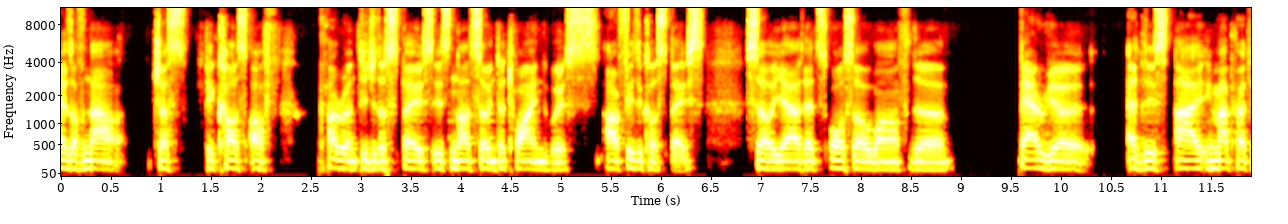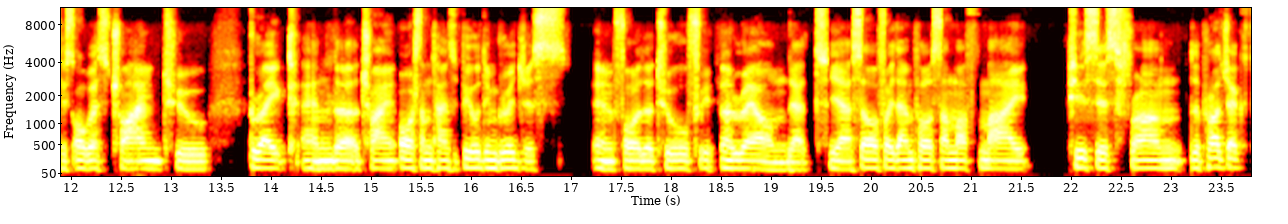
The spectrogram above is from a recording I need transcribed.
as of now, just because of current digital space is not so intertwined with our physical space. So yeah, that's also one of the barrier at least i in my practice always trying to break and uh, trying or sometimes building bridges in for the two uh, realm that yeah so for example some of my pieces from the project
